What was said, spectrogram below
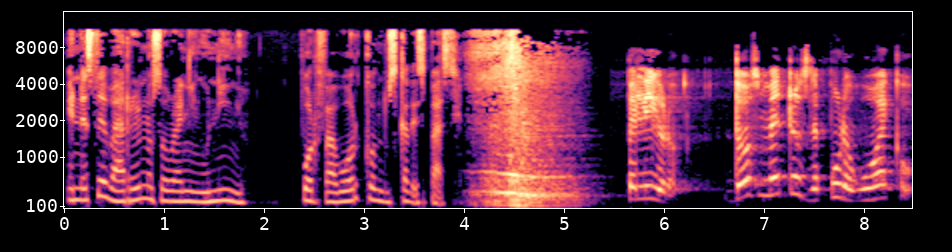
en este barrio no sobra ningún niño. Por favor, conduzca despacio. Peligro. Dos metros de puro hueco.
